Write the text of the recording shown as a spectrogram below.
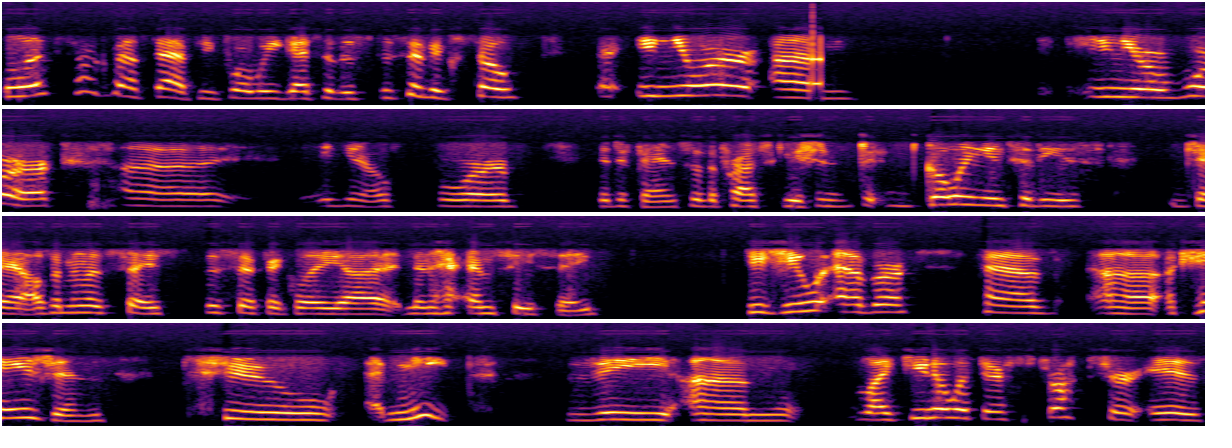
well, let's talk about that before we get to the specifics. So, uh, in your um, in your work, uh, you know, for the defense or the prosecution, going into these jails, I mean, let's say specifically uh, MCC, did you ever have uh, occasion to meet the, um, like, you know what their structure is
